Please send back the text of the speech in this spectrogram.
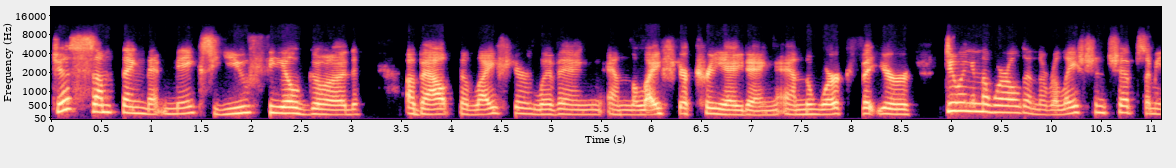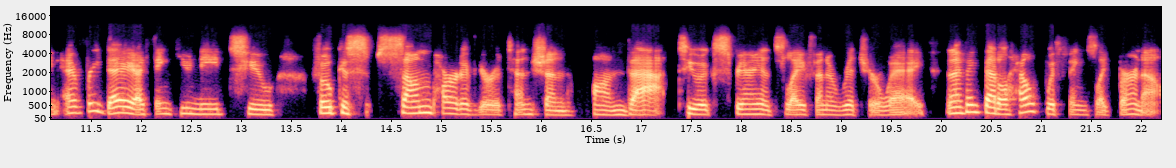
Just something that makes you feel good about the life you're living and the life you're creating and the work that you're doing in the world and the relationships. I mean, every day I think you need to focus some part of your attention on that to experience life in a richer way. And I think that'll help with things like burnout.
